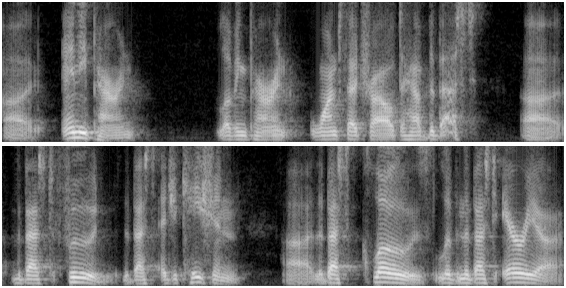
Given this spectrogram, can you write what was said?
uh, any parent, loving parent, wants that child to have the best, uh, the best food, the best education, uh, the best clothes, live in the best area.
